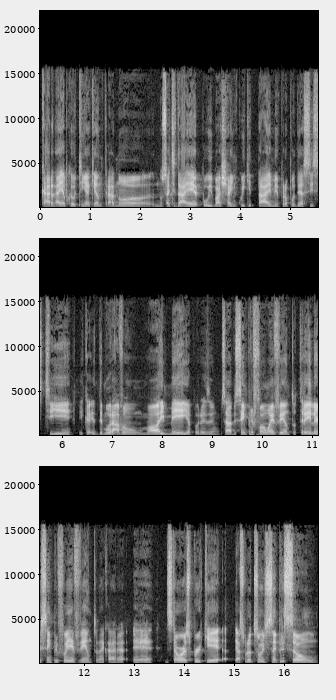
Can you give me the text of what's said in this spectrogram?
Cara, na época eu tinha que entrar no, no site da Apple e baixar em QuickTime para poder assistir. E demorava uma hora e meia, por exemplo. Sabe? Sempre foi um evento. trailer sempre foi evento, né, cara? É, de Star Wars. Porque as produções sempre são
